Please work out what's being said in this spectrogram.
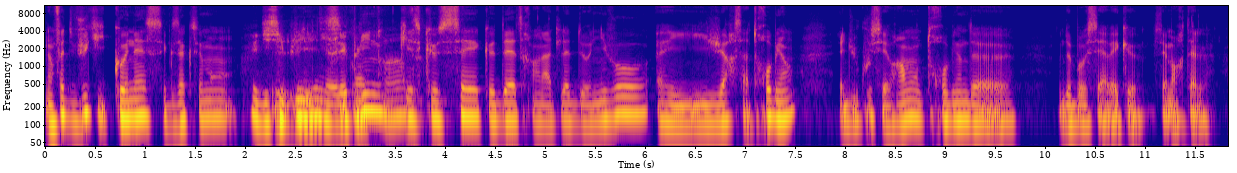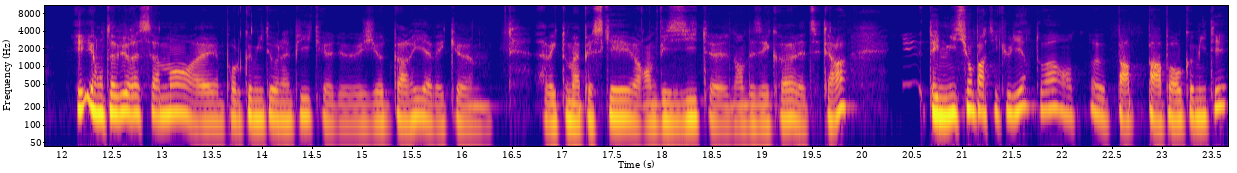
Et en fait, vu qu'ils connaissent exactement les disciplines, les disciplines qu'est-ce que c'est que d'être un athlète de haut niveau, et ils gèrent ça trop bien. Et du coup, c'est vraiment trop bien de, de bosser avec eux. C'est mortel. Et on t'a vu récemment euh, pour le comité olympique de JO de Paris avec, euh, avec Thomas Pesquet rendre visite euh, dans des écoles, etc. Tu as une mission particulière, toi, par, par, rapport au comité?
